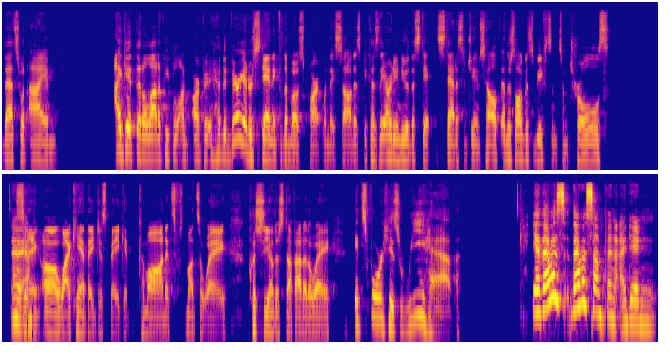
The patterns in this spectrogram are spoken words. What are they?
That's what I am. I get that a lot of people are, are have been very understanding for the most part when they saw this because they already knew the sta- status of James Health, and there's always going to be some, some trolls Oh, yeah. saying, "Oh, why can't they just make it? Come on, it's months away. Push the other stuff out of the way." It's for his rehab. Yeah, that was that was something I didn't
